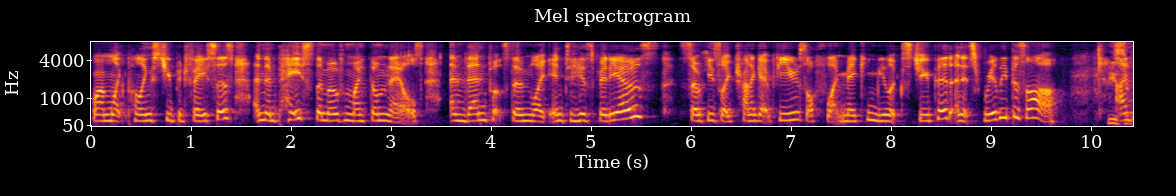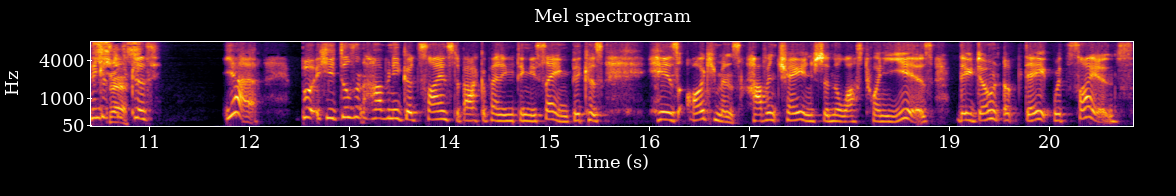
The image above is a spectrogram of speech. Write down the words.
where i'm like pulling stupid faces and then pastes them over my thumbnails and then puts them like into his videos. So he's like trying to get views off like making me look stupid and it's really bizarre. He's i think obsessed. it's just because yeah, but he doesn't have any good science to back up anything he's saying because his arguments haven't changed in the last 20 years. They don't update with science.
